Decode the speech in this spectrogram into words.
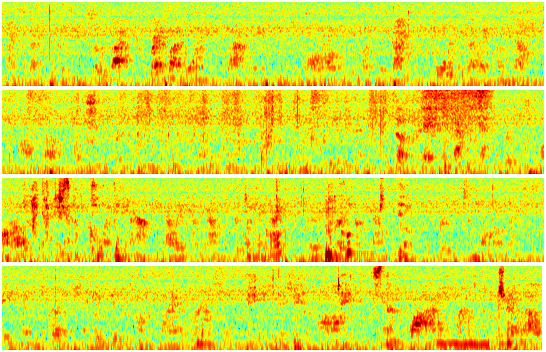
tonight, so that's the good news. So we've got red flag warning lasting through tomorrow and through Wednesday night for the LA County Mountains. Also, according to the first time mountains, County County Mountains included in this. So same exact again through tomorrow and through Wednesday night. The LA County Mountains through Wednesday night, the Ventura County Mountains No. through tomorrow night. So speaking of Ventura, let's check in with the Thomas Fire. We're in sixty, conditions are calm and dry. Hard to rail out.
